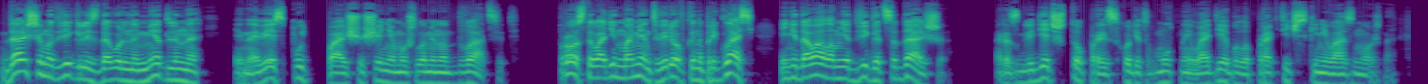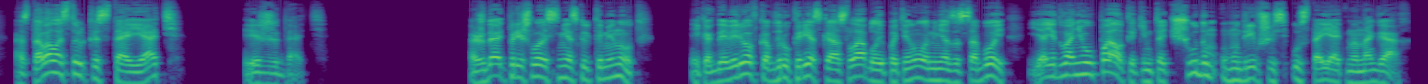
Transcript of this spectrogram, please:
Дальше мы двигались довольно медленно, и на весь путь, по ощущениям, ушло минут двадцать. Просто в один момент веревка напряглась и не давала мне двигаться дальше. Разглядеть, что происходит в мутной воде, было практически невозможно. Оставалось только стоять и ждать. Ждать пришлось несколько минут, и когда веревка вдруг резко ослабла и потянула меня за собой, я едва не упал, каким-то чудом умудрившись устоять на ногах,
